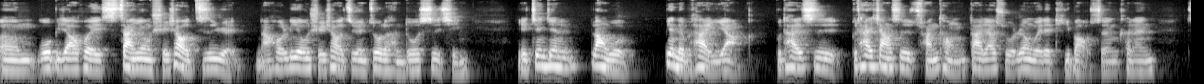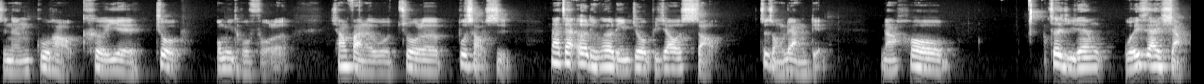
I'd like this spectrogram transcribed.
嗯，我比较会善用学校资源，然后利用学校资源做了很多事情，也渐渐让我变得不太一样，不太是不太像是传统大家所认为的体保生，可能只能顾好课业就阿弥陀佛了。相反的，我做了不少事。那在二零二零就比较少这种亮点，然后这几天我一直在想。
